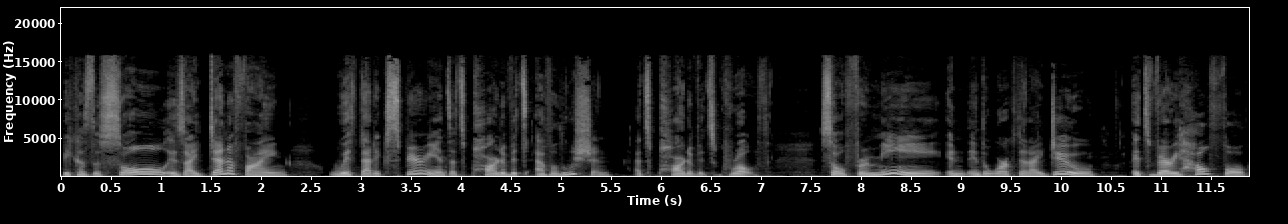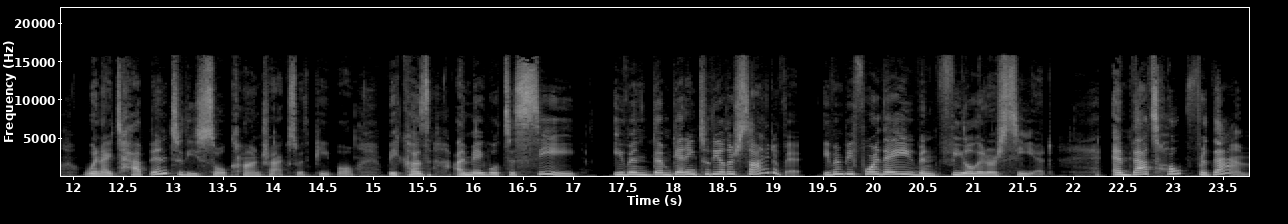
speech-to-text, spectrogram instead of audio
because the soul is identifying with that experience. It's part of its evolution, it's part of its growth. So for me, in, in the work that I do, it's very helpful when I tap into these soul contracts with people because I'm able to see even them getting to the other side of it, even before they even feel it or see it. And that's hope for them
